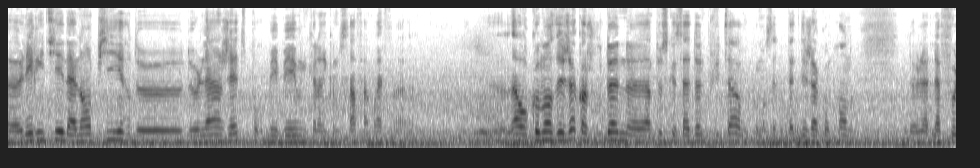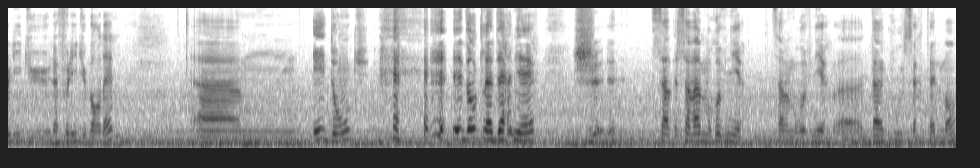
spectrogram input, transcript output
euh, l'héritier d'un empire de, lingettes pour bébé ou une connerie comme ça. Enfin bref. euh, là, on commence déjà, quand je vous donne euh, un peu ce que ça donne plus tard, vous commencez peut-être déjà à comprendre la, folie, du, la folie du bordel. Et donc, et donc la dernière, ça, va me revenir. Ça va me revenir d'un coup certainement.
